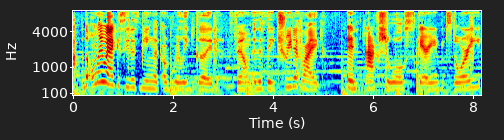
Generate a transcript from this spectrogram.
uh, the only way I could see this being like a really good film is if they treat it like an actual scary story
